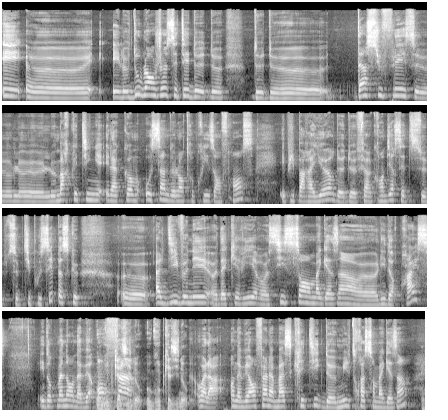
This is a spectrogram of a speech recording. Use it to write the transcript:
Et, euh, et le double enjeu, c'était de, de, de, d'insuffler le, le, marketing et la com au sein de l'entreprise en France, et puis par ailleurs de, de faire grandir cette, ce, petit poussé, parce que euh, Aldi venait d'acquérir 600 magasins Leader Price, et donc maintenant, on avait au enfin. Groupe Casino, au groupe Casino. Voilà, on avait enfin la masse critique de 1300 magasins. Mhm.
